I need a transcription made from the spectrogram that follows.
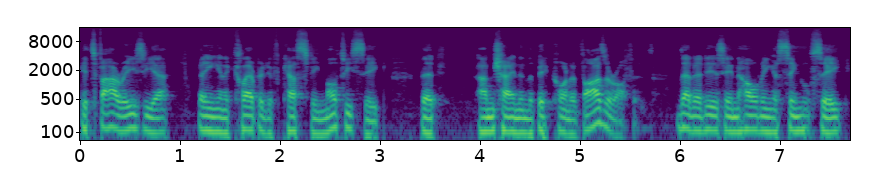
it's far easier being in a collaborative custody multi-sig that Unchained and the Bitcoin Adviser offers than it is in holding a single sig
